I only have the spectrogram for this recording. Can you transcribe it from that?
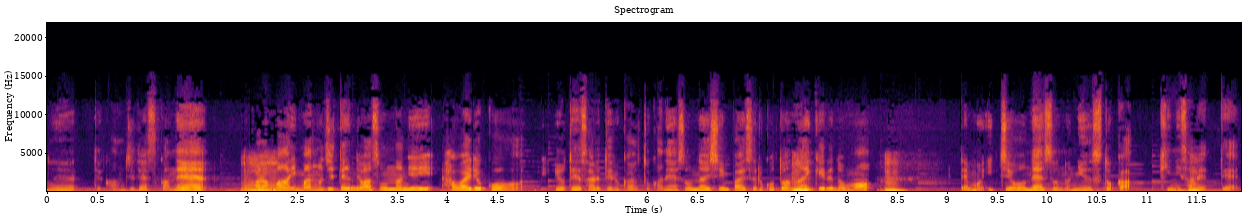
うん。ねって感じですかね。だだからまあ今の時点ではそんなにハワイ旅行予定されてるからとかね、そんなに心配することはないけれども、うん。でも一応ね、そのニュースとか気にされて、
